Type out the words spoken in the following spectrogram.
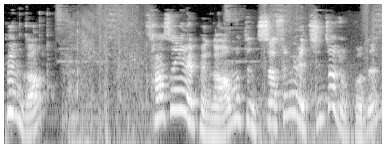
1패인가? 4승 1패인가? 아무튼 진짜 승률이 진짜 좋거든?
